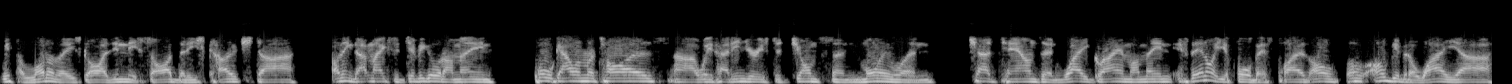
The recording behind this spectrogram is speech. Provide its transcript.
with a lot of these guys in this side that he's coached. Uh, I think that makes it difficult. I mean, Paul Gallen retires. Uh, we've had injuries to Johnson, Moylan, Chad Townsend, Wade Graham. I mean, if they're not your four best players, I'll I'll, I'll give it away. Uh,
